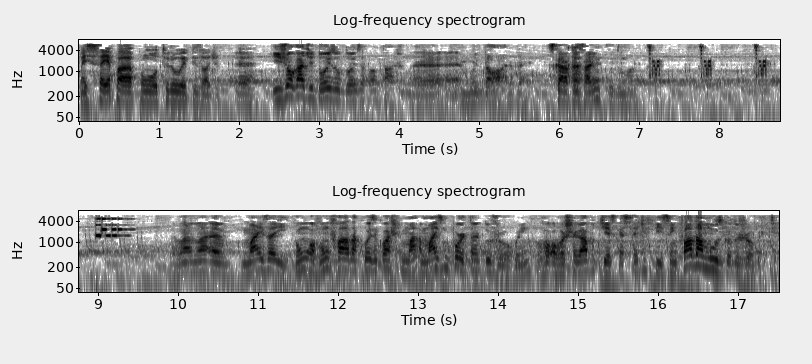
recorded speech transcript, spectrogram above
Mas isso aí é pra, pra um outro episódio. É. E jogar de dois ou dois é fantástico. É, é muito da hora, velho. Os caras pensaram em tudo, mano. É, mas aí, vamos, vamos falar da coisa que eu acho que mais importante do jogo, hein? Eu vou, chegar pro Tia, que ser difícil, hein? Fala da música do jogo Tia.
